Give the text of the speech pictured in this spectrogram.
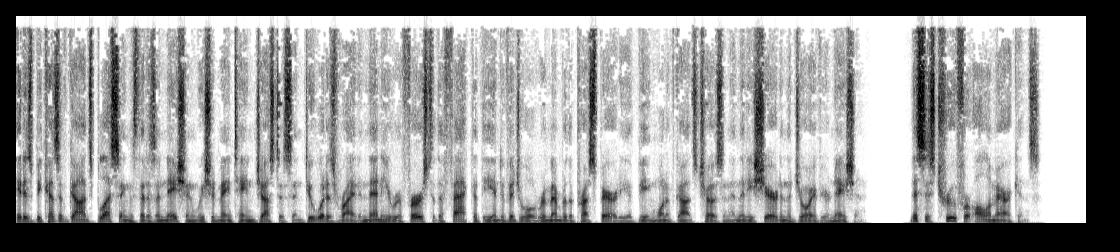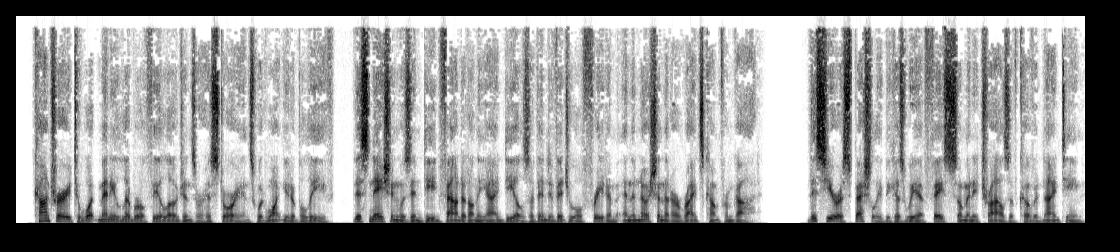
It is because of God's blessings that as a nation we should maintain justice and do what is right, and then he refers to the fact that the individual remember the prosperity of being one of God's chosen and that he shared in the joy of your nation. This is true for all Americans. Contrary to what many liberal theologians or historians would want you to believe, this nation was indeed founded on the ideals of individual freedom and the notion that our rights come from God. This year, especially because we have faced so many trials of COVID 19,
